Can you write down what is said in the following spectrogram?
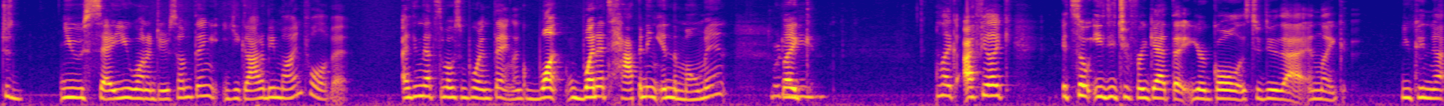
just you say you want to do something, you got to be mindful of it. I think that's the most important thing. Like what when it's happening in the moment, What like like I feel like it's so easy to forget that your goal is to do that and like you can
